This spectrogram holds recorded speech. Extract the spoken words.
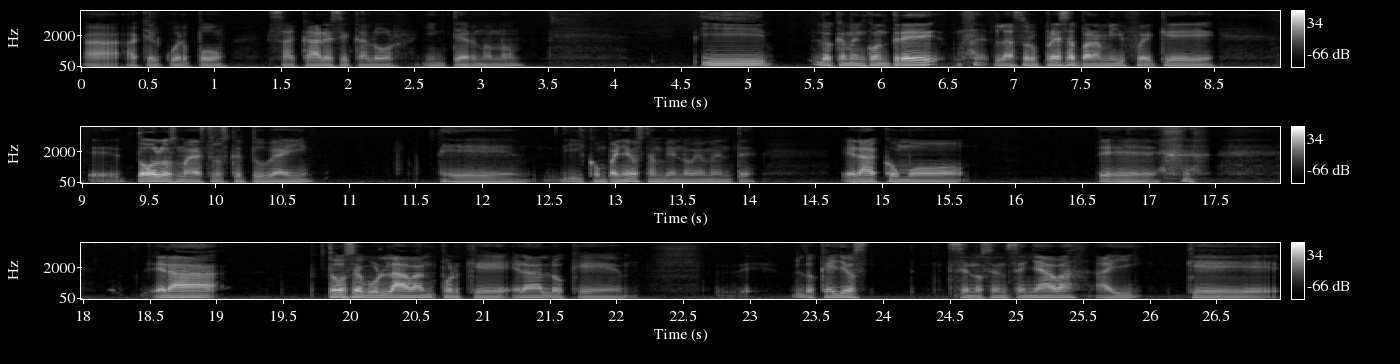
a, a, que el cuerpo sacara ese calor interno, ¿no? Y lo que me encontré, la sorpresa para mí fue que eh, todos los maestros que tuve ahí, eh, y compañeros también obviamente, era como... Eh, era... Todos se burlaban porque era lo que lo que ellos se nos enseñaba ahí que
